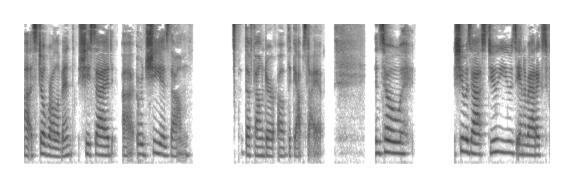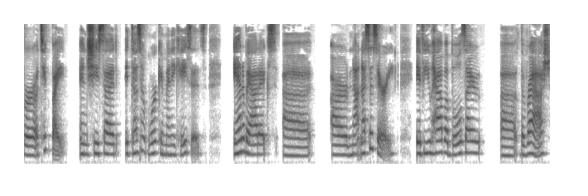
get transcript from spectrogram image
uh, still relevant. She said, uh, or she is um, the founder of the GAPS diet. And so she was asked, Do you use antibiotics for a tick bite? And she said, It doesn't work in many cases. Antibiotics uh, are not necessary. If you have a bullseye, uh, the rash,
